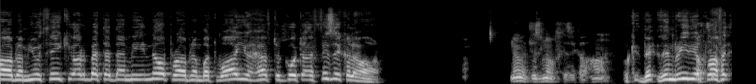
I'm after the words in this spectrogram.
problem. You think you are better than me, no problem. But why you have to go to a physical harm? No, there's no physical harm. Okay, then read your prophet.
